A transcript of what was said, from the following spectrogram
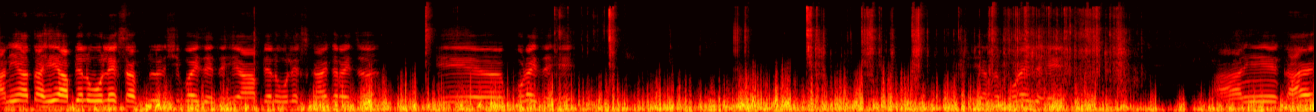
आणि आता हे आपल्याला ओलेक्स आपल्याला शिपायचं आहे. तर हे आपल्याला ओलेक्स काय करायचं हे फोडायचं हे हे असं फोडायचं हे आणि काय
